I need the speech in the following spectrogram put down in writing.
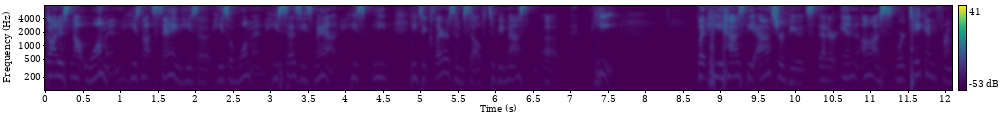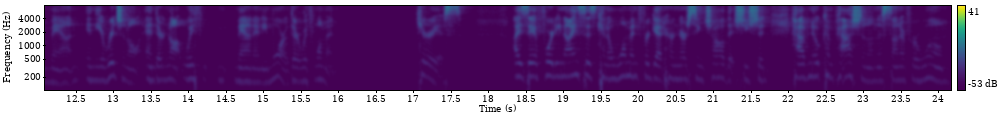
God is not woman. He's not saying he's a he's a woman. He says he's man. He's he he declares himself to be mas, uh, he. But he has the attributes that are in us were taken from man in the original and they're not with man anymore. They're with woman. Curious. Isaiah 49 says, Can a woman forget her nursing child that she should have no compassion on the son of her womb?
